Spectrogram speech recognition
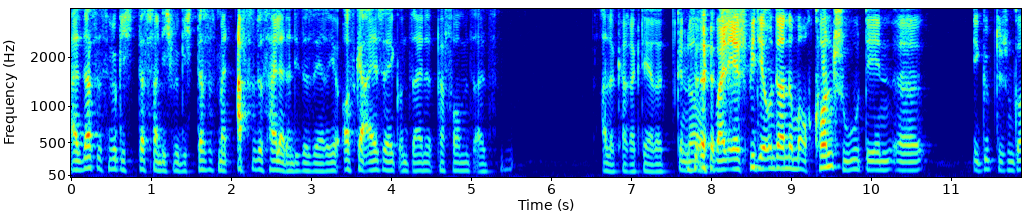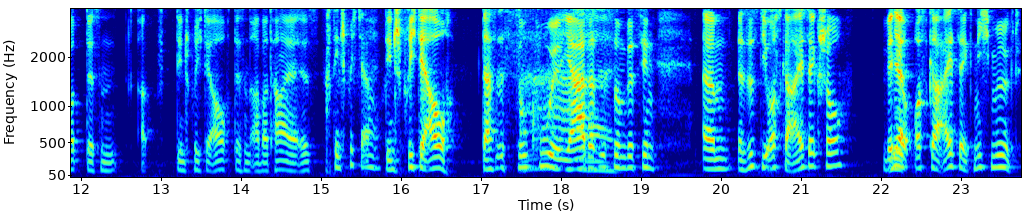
Also das ist wirklich, das fand ich wirklich, das ist mein absolutes Highlight an dieser Serie. Oscar Isaac und seine Performance als alle Charaktere. Genau, weil er spielt ja unter anderem auch Khonshu, den äh, ägyptischen Gott, dessen, den spricht er auch, dessen Avatar er ist. Ach, den spricht er auch. Den spricht er auch. Das ist so cool. Ja, das ist so ein bisschen. Ähm, es ist die Oscar Isaac Show. Wenn Ja. ihr Oscar Isaac nicht mögt,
